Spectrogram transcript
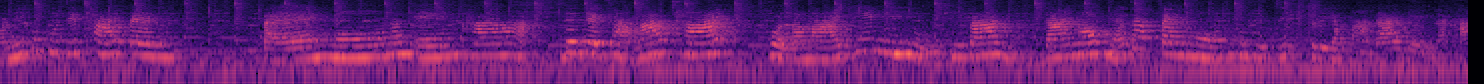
วันนี้คุณครูจิ๊บใช้เป็นแตงโมนั่นเองค่ะ เด็กๆสามารถใช้ ผลไม้ที่มีอยู่ที่บ้านได้นอกเหนือจากแตงโมที่คุณครูจิ๊บเตรียมมาได้เลยนะคะ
